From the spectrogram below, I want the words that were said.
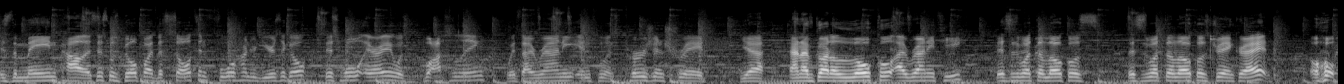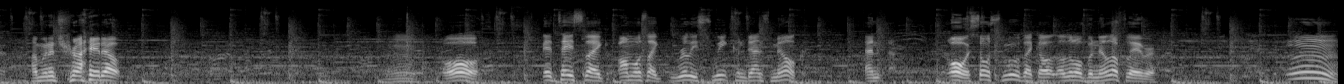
is the main palace. This was built by the Sultan 400 years ago. This whole area was bustling with Irani influence, Persian trade. Yeah, and I've got a local Irani tea. This is what the locals, this is what the locals drink, right? Oh, I'm gonna try it out. Mm. Oh, it tastes like almost like really sweet condensed milk. And oh, it's so smooth, like a, a little vanilla flavor. Mmm.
